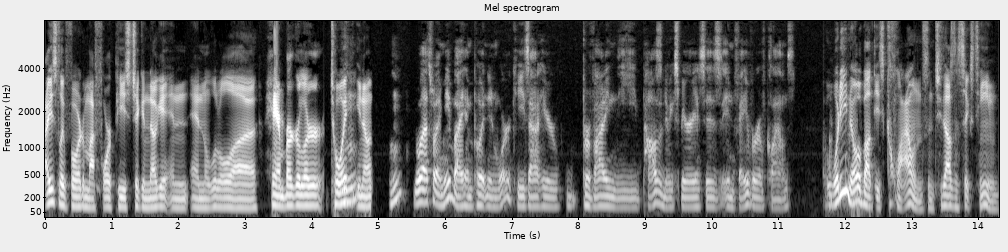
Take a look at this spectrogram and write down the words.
I used to look forward to my four piece chicken nugget and and a little uh, hamburger toy. Mhm. You know, Mhm. Well, that's what I mean by him putting in work. He's out here providing the positive experiences in favor of clowns. What do you know about these clowns in 2016?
